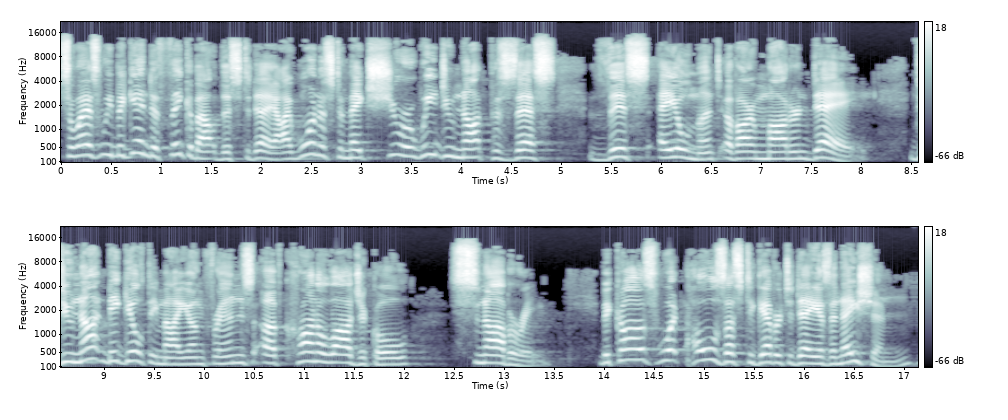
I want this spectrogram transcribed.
So, as we begin to think about this today, I want us to make sure we do not possess this ailment of our modern day. Do not be guilty, my young friends, of chronological snobbery. Because what holds us together today as a nation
